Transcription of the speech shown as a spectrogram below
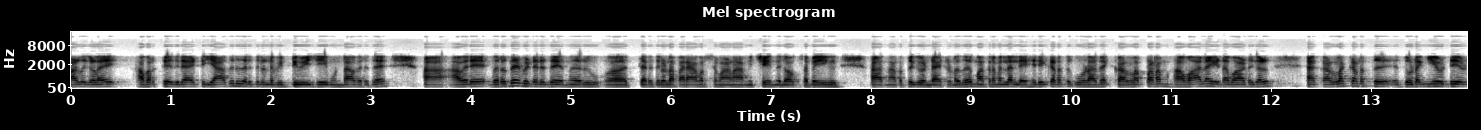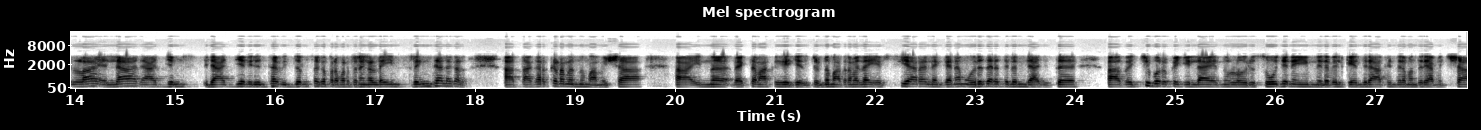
ആളുകളെ അവർക്കെതിരായിട്ട് യാതൊരു തരത്തിലുള്ള വിട്ടുവീഴ്ചയും ഉണ്ടാവരുത്. അവരെ വെറുതെ വിടരുത് എന്നൊരു തരത്തിലുള്ള പരാമർശമാണ് അമിത്ഷാ ഇന്ന് ലോക്സഭയിൽ നടത്തുകയുണ്ടായിട്ടുള്ളത്. മാത്രമല്ല ലഹരിക്കടത്ത് കൂടാതെ കള്ളപ്പണം ഹവാല ഇടപാടുകൾ കള്ളക്കടത്ത് തുടങ്ങിയുള്ള എല്ലാ രാജ്യം രാജ്യവിരുദ്ധ വിധ്വംസക പ്രവർത്തനങ്ങളുടെയും ശൃംഖലകൾ തകർക്കണമെന്നും അമിത്ഷാ ഇന്ന് വ്യക്തമാക്കുകയും ചെയ്തിട്ടുണ്ട്. മാത്രമല്ല എഫ് സി ആർ എ ലംഘനം ഒരു തരത്തിലും രാജ്യത്ത് വെച്ചുപൊറുപ്പിക്കില്ല വെച്ചു പൊറുപ്പിക്കില്ല എന്നുള്ള ഒരു സൂചനയും നിലവിൽ കേന്ദ്ര ആഭ്യന്തരമന്ത്രി അമിത്ഷാ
